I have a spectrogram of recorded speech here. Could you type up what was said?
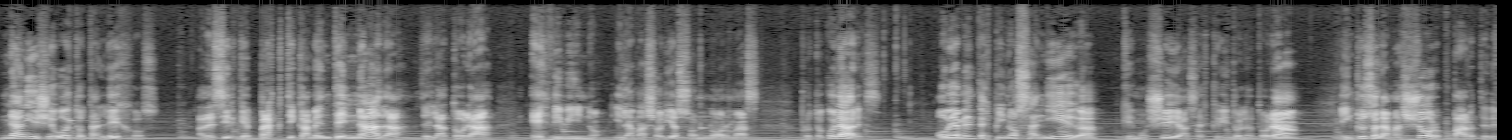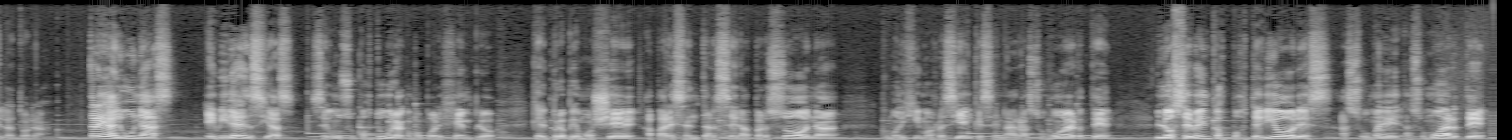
nadie llevó esto tan lejos, a decir que prácticamente nada de la Torá es divino y la mayoría son normas protocolares. Obviamente Spinoza niega que Moshe haya escrito la Torá, e incluso la mayor parte de la Torá. Trae algunas evidencias, según su postura, como por ejemplo que el propio Moshe aparece en tercera persona, como dijimos recién, que se narra su muerte, los eventos posteriores a su, a su, muerte,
